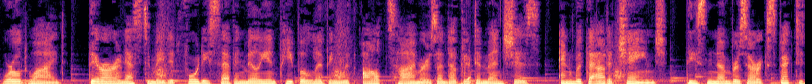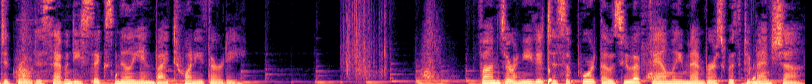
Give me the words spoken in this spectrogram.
Worldwide, there are an estimated 47 million people living with Alzheimer's and other dementias, and without a change, these numbers are expected to grow to 76 million by 2030. Funds are needed to support those who have family members with dementia,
